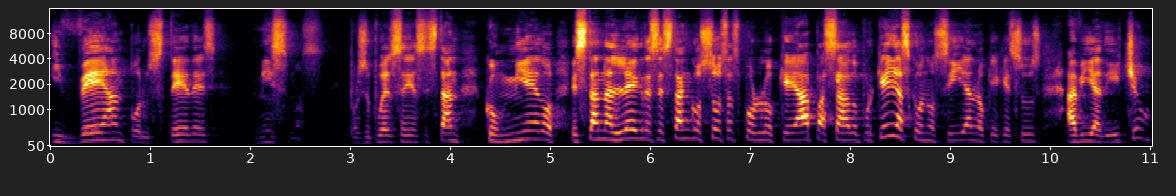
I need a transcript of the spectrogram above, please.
y vean por ustedes mismos. Por supuesto, ellas están con miedo, están alegres, están gozosas por lo que ha pasado, porque ellas conocían lo que Jesús había dicho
